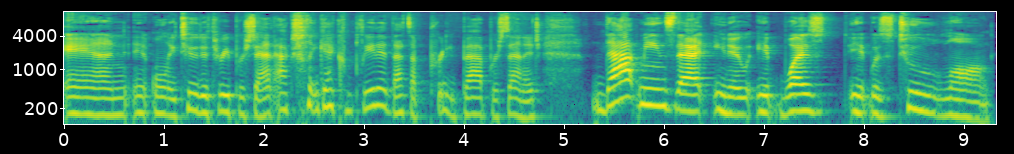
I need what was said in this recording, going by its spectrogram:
and only two to three percent actually get completed, that's a pretty bad percentage. That means that you know it was it was too long.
